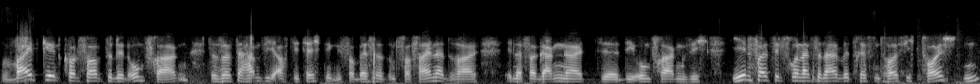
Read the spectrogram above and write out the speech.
weitgehend konform zu den Umfragen. Das heißt, da haben sich auch die Techniken verbessert und verfeinert, weil in der Vergangenheit äh, die Umfragen sich jedenfalls den Front National betreffend häufig täuschten.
